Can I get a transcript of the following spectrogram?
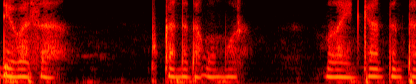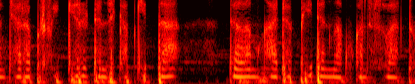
Dewasa bukan tentang umur, melainkan tentang cara berpikir dan sikap kita dalam menghadapi dan melakukan sesuatu.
